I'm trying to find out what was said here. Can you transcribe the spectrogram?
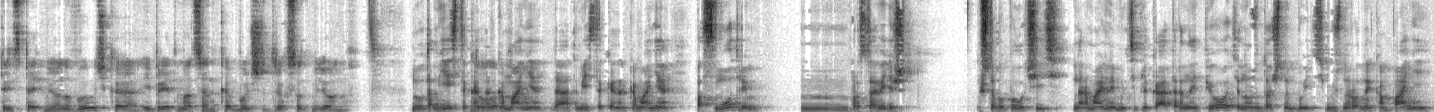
35 а, миллионов выручка, и при этом оценка больше 300 миллионов. Ну, там есть такая долларов. наркомания. Да, там есть такая наркомания. Посмотрим. Просто, видишь, чтобы получить нормальный мультипликатор на IPO, тебе нужно точно быть международной компанией.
